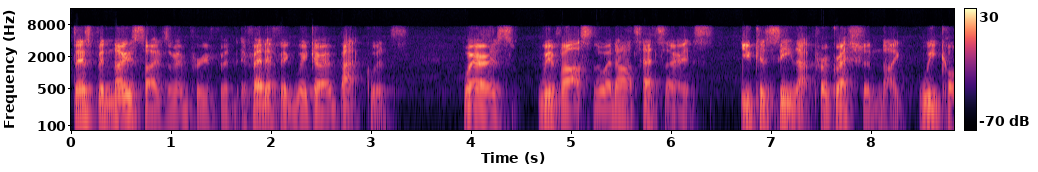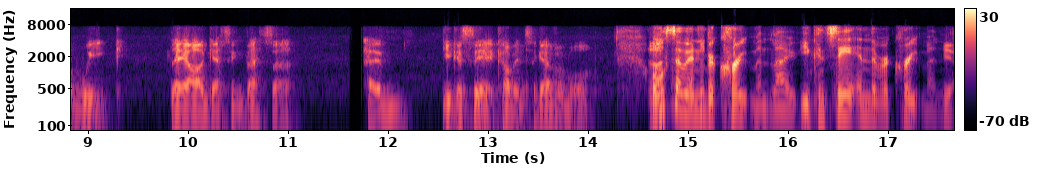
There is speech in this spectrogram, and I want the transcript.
there's been no signs of improvement. If anything we're going backwards. Whereas with arsenal and arteta it's you can see that progression like week on week. They are getting better and you can see it coming together more also in recruitment though you can see it in the recruitment yeah.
